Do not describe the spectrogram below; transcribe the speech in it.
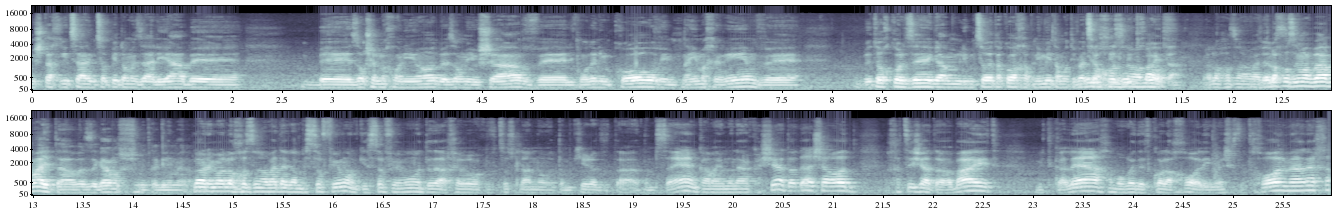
משטח ריצה למצוא פתאום איזו עלייה ב... באזור של מכוניות, באזור מיושב ולהתמודד עם קור ועם תנאים אחרים ו... בתוך כל זה גם למצוא את הכוח הפנימי, את המוטיבציה הפנימית לדחוף. ולא חוזרים הביתה. ולא חוזרים הביתה. ולא חוזרים הרבה הביתה, אבל זה גם משהו שמתרגלים אליו. לא, אני אומר לא חוזרים הביתה גם בסוף אימון, כי סוף אימון, אתה יודע, החבר'ה בקבוצות שלנו, אתה מכיר את זה, אתה, אתה מסיים, כמה אימון היה קשה, אתה יודע שעוד חצי שעה אתה בבית, מתקלח, מוריד את כל החול, אם יש קצת חול מעליך,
